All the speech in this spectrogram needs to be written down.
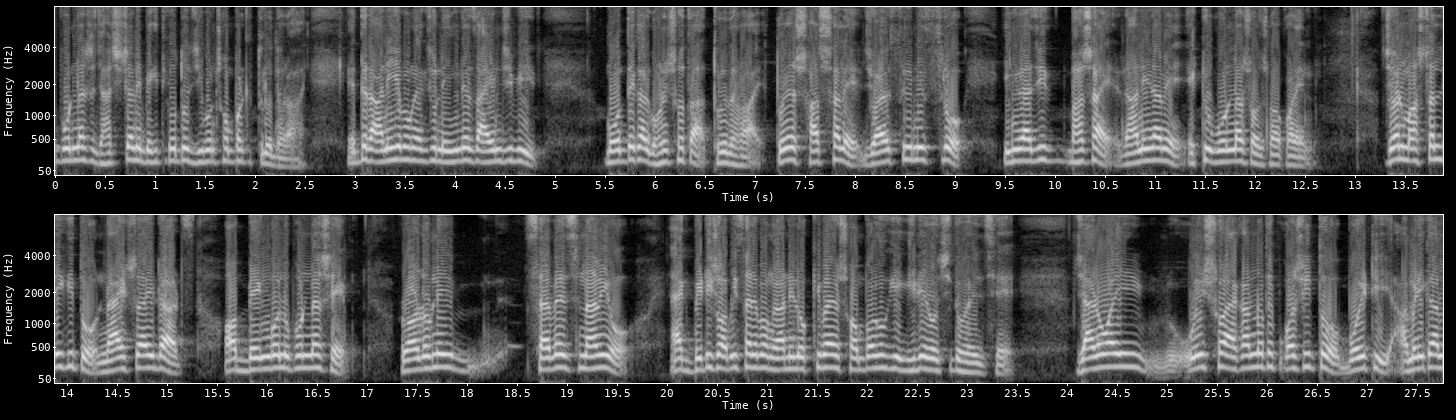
উপন্যাসে ঝাঁসি রানী ব্যক্তিগত জীবন সম্পর্কে তুলে ধরা হয়। এতে রানী এবং একজন ইংরেজ আইনজীবীর মধ্যেকার ঘনিষ্ঠতা তুলে ধরা হয়। দু সালে জয়শ্রী মিশ্র ইংরাজি ভাষায় রানী নামে একটি উপন্যাস রচনা করেন। জন মাস্টার লিখিত নাইট রাইডার্স অব বেঙ্গল উপন্যাসে রডনি স্যাভেজ নামেও এক ব্রিটিশ অফিসার এবং রানী লক্ষ্মীবাইয়ের সম্পর্ককে ঘিরে রচিত হয়েছে। জানুয়ারি উনিশশো একান্নতে প্রকাশিত বইটি আমেরিকান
